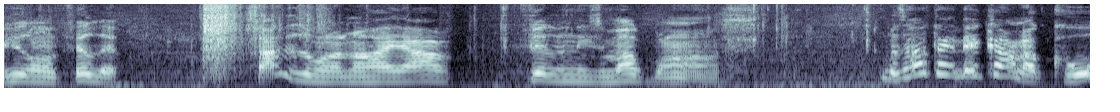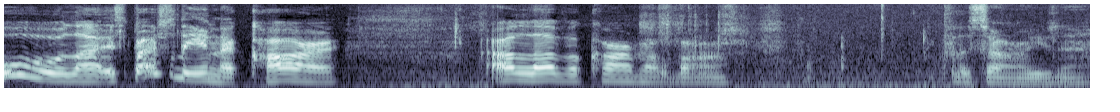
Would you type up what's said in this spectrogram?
you gonna feel it. So I just wanna know how y'all feeling these mukbangs. Cause I think they're kind of cool, like especially in the car. I love a car mukbang for some reason.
